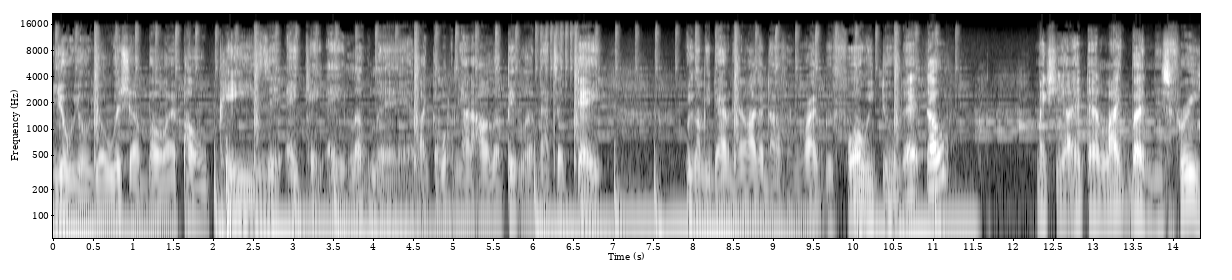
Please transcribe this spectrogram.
Yo, yo, yo, it's your boy Poe Peasy, aka Lovely. I'd like to welcome y'all to All Up Big Love. Now, today, we're gonna be diving in like a dolphin. Right before we do that, though, make sure y'all hit that like button, it's free.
